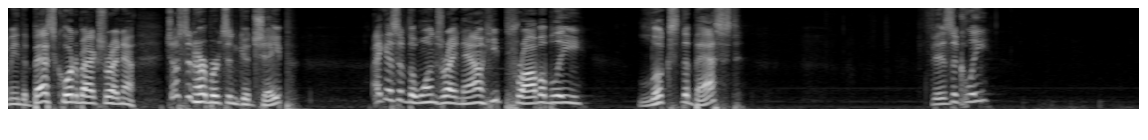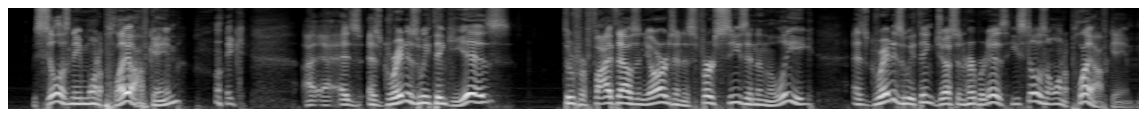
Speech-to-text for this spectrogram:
I mean, the best quarterbacks right now, Justin Herbert's in good shape. I guess of the ones right now, he probably looks the best physically. He still hasn't even won a playoff game. like, as as great as we think he is, threw for five thousand yards in his first season in the league, as great as we think Justin Herbert is, he still doesn't want a playoff game.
